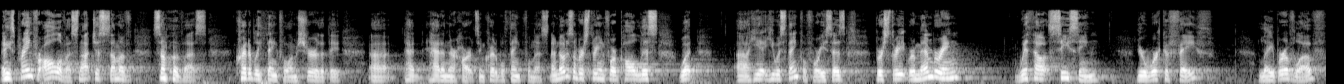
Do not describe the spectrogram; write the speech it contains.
And he's praying for all of us not just some of some of us. Incredibly thankful, I'm sure, that they uh, had, had in their hearts. Incredible thankfulness. Now, notice in verse 3 and 4, Paul lists what uh, he, he was thankful for. He says, verse 3 remembering without ceasing your work of faith, labor of love,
